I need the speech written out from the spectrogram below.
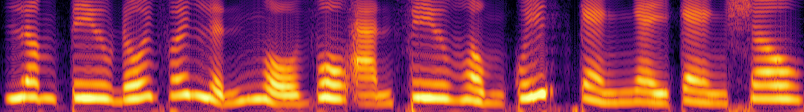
Lâm Tiêu đối với lĩnh ngộ vô ảnh phiêu hồng quyết càng ngày càng sâu.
